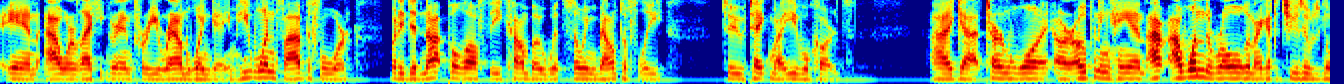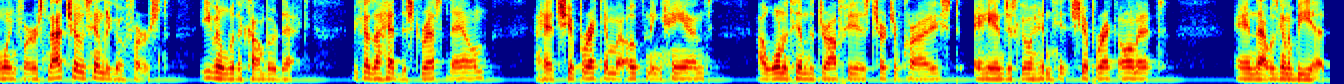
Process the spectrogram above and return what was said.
in our Lackey Grand Prix round one game. He won five to four, but he did not pull off the combo with sowing bountifully to take my evil cards. I got turn one or opening hand. I, I won the roll and I got to choose who was going first, and I chose him to go first, even with a combo deck, because I had distress down. I had shipwreck in my opening hand. I wanted him to drop his Church of Christ and just go ahead and hit shipwreck on it, and that was going to be it.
